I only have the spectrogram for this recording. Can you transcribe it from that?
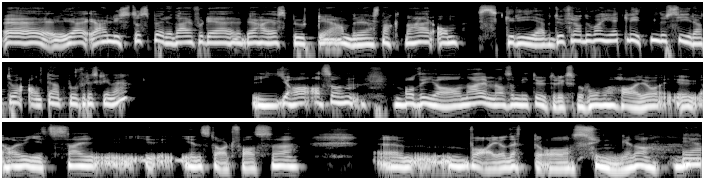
eh, jeg, jeg har lyst til å spørre deg, for det, det har jeg spurt de andre jeg har snakket med her, om skrev du fra du var helt liten? Du sier at du har alltid hatt behov for å skrive? Ja, altså både ja og nei, men altså mitt uttrykksbehov har jo, har jo gitt seg i, en startfase eh, var jo dette å synge, da. Ja.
